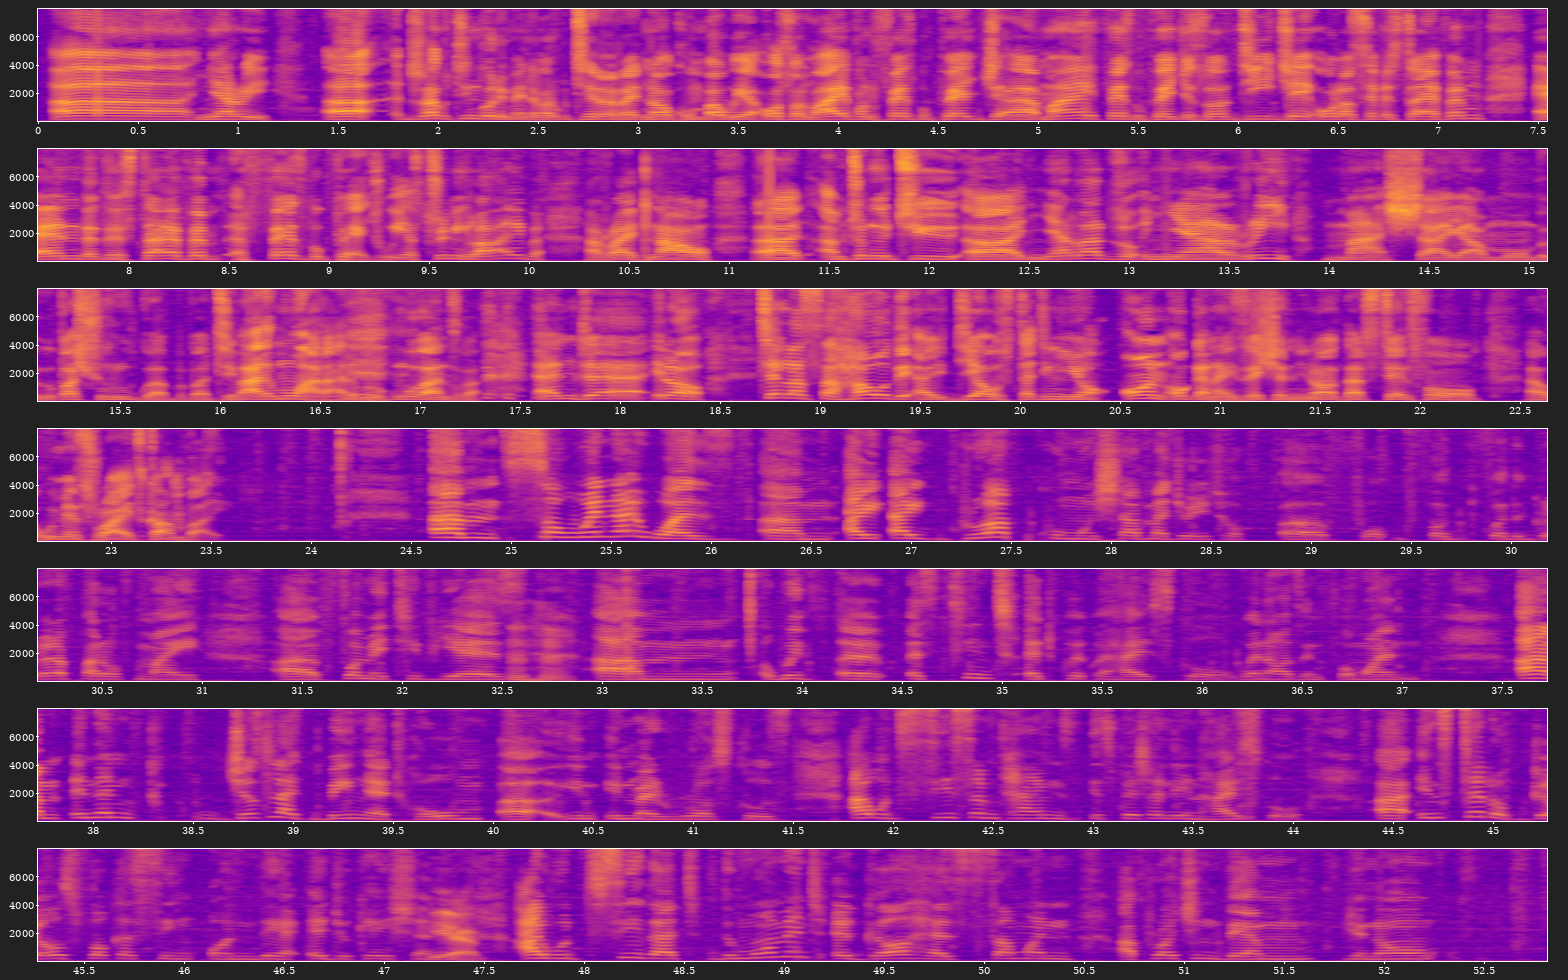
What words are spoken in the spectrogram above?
Uh, nyari uh, ndira kuti ngorimenda vari kuteerera right now kumba we are also live on facebook page uh, my facebook page is well dj ola 7 star fm and the star fm uh, facebook page. We are streaming live uh, right now. Uh, i'm talking to uh, nyaradzo nyari mashaya mombe. Wepashurugwa apa but vari muharare muri kungovanzwa and uh, you know tell us uh, how the idea of starting your own organization you know that stands for uh, women's rights come by Um, so when I was, um, I, I grew up Kumusha majority of, uh, for, for, for the greater part of my uh, formative years, um, with a, a stint at Kwekwe High School when I was in Form 1. Um, and then just like being at home uh, in, in my rural schools, I would see sometimes, especially in high school, uh, instead of girls focusing on their education, Yeah. I would see that the moment a girl has someone approaching them, you know,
